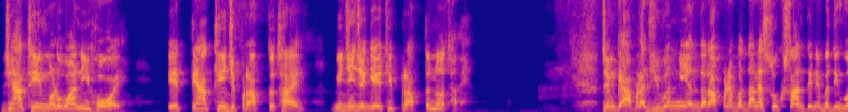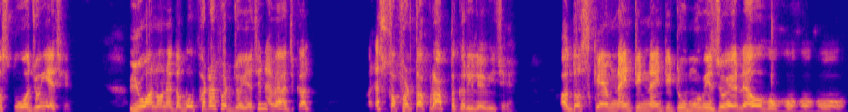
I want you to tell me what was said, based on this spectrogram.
જ્યાંથી મળવાની હોય, એ ત્યાંથી જ પ્રાપ્ત થાય, બીજી જગ્યાએથી પ્રાપ્ત ન થાય. જેમ કે આપણા જીવનની અંદર આપણે બધાને સુખ શાંતિ ને બધી વસ્તુઓ જોઈએ છે. યુવાનોને તો બહુ ફટાફટ જોઈએ છે ને હવે આજકાલ. અને સફળતા પ્રાપ્ત કરી લેવી છે. The scam nineteen ninety two movies જોઈએ એટલે ઓહો, હો હો હો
